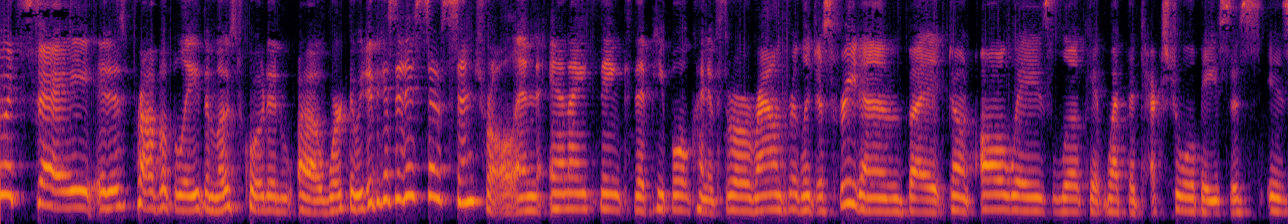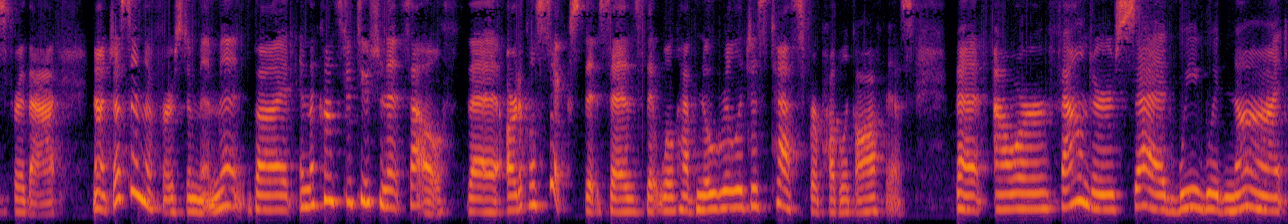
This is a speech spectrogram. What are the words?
would say it is probably the most quoted uh, work that we do because it is so central, and and I think that people kind of throw around religious freedom, but don't always look at what the textual basis is for that not just in the First Amendment, but in the Constitution itself, the Article 6 that says that we'll have no religious tests for public office, that our founders said we would not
